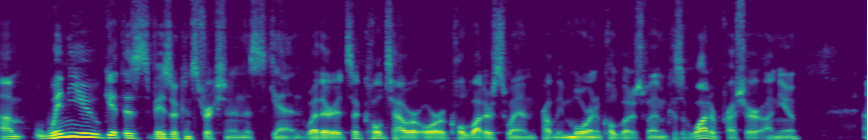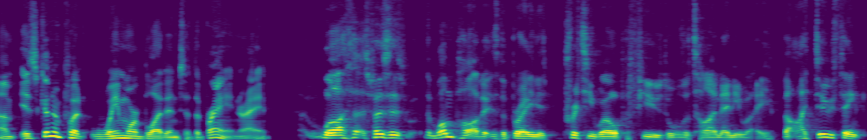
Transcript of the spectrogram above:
Um, when you get this vasoconstriction in the skin, whether it's a cold shower or a cold water swim, probably more in a cold water swim because of water pressure on you, um, it's going to put way more blood into the brain, right? Well, I, suppose the one part of it is the brain is pretty well perfused all the time anyway. But I do think,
